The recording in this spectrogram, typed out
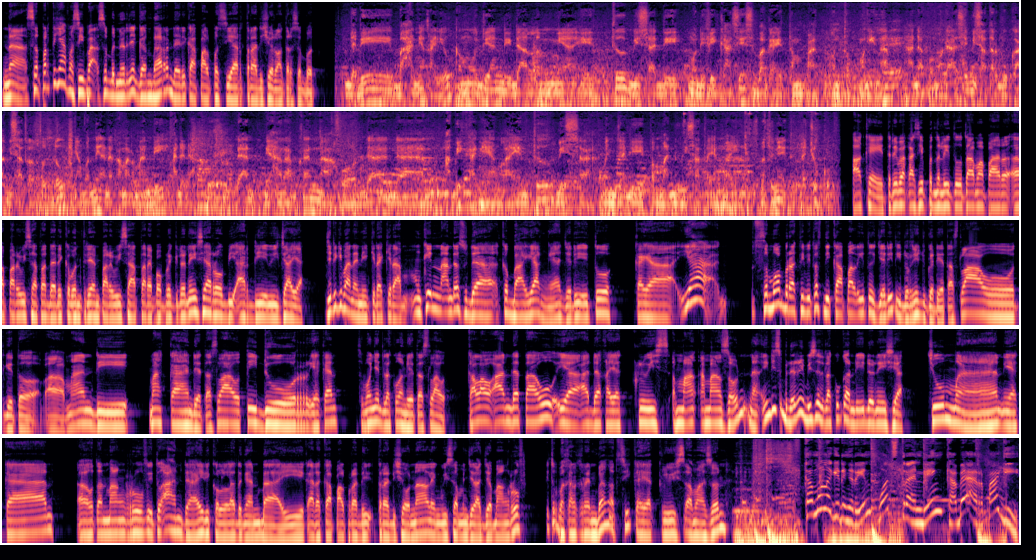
Nah, seperti apa sih Pak sebenarnya gambaran dari kapal pesiar tradisional tersebut? Jadi bahannya kayu, kemudian di dalamnya itu bisa dimodifikasi sebagai tempat untuk menginap, ada akomodasi, bisa terbuka, bisa tertutup. Yang penting ada kamar mandi, ada dapur, dan diharapkan nahoda dan ABK-nya yang lain tuh bisa menjadi pemandu wisata yang baik. Sebetulnya itu sudah cukup. Oke, terima kasih peneliti utama par, uh, pariwisata dari Kementerian Pariwisata Republik Indonesia, Robi Ardi Wijaya. Jadi gimana nih kira-kira? Mungkin Anda sudah kebayang ya, jadi itu kayak ya semua beraktivitas di kapal itu. Jadi tidurnya juga di atas laut gitu, uh, mandi, makan di atas laut, tidur, ya kan? Semuanya dilakukan di atas laut. Kalau Anda tahu ya ada kayak cruise Amazon. Nah, ini sebenarnya bisa dilakukan di Indonesia Cuman ya kan uh, hutan mangrove itu andai dikelola dengan baik, ada kapal tradisional yang bisa menjelajah mangrove, itu bakal keren banget sih kayak cruise Amazon. Kamu lagi dengerin What's Trending KBR Pagi.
